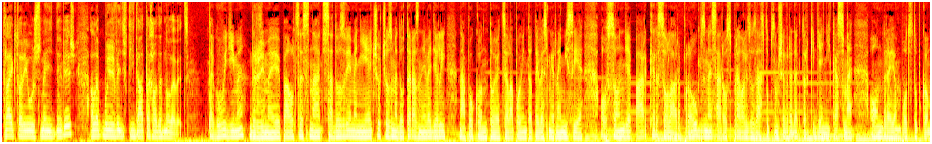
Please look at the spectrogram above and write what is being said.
trajektóriu už zmeniť nevieš, ale budeš vedieť v tých dátach hľadať nové veci. Tak uvidíme, držíme jej palce, snáď sa dozvieme niečo, čo sme doteraz nevedeli. Napokon to je celá pointa tej vesmírnej misie. O sonde Parker Solar Probe sme sa rozprávali so zástupcom šéf-redaktorky denníka SME, Ondrejom Podstupkom.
